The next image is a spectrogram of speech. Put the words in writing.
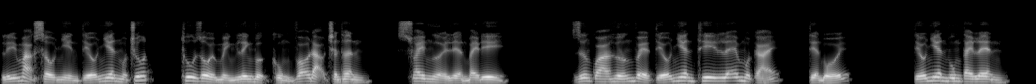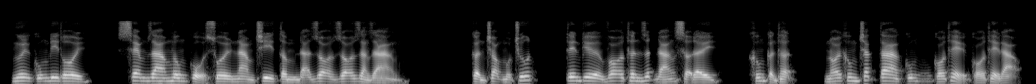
Lý Mạc Sầu nhìn Tiếu Nhiên một chút, thu rồi mình linh vực cùng võ đạo chân thân, xoay người liền bay đi. Dương quá hướng về Tiếu Nhiên thi lễ một cái, tiền bối. Tiếu Nhiên vung tay lên, ngươi cũng đi thôi, xem ra mông cổ xuôi nam chi tâm đã rõ rõ ràng ràng. Cẩn trọng một chút, tên kia võ thân rất đáng sợ đây, không cẩn thận, nói không chắc ta cũng có thể có thể đạo.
